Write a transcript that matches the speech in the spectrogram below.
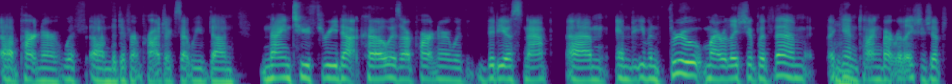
uh, partner with um, the different projects that we've done. 923.co is our partner with VideoSnap. Um, and even through my relationship with them, again, mm-hmm. talking about relationships,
